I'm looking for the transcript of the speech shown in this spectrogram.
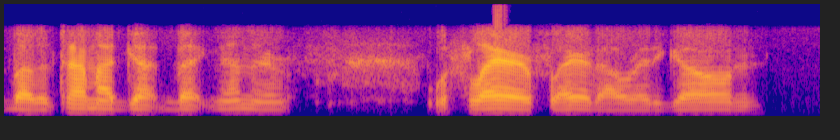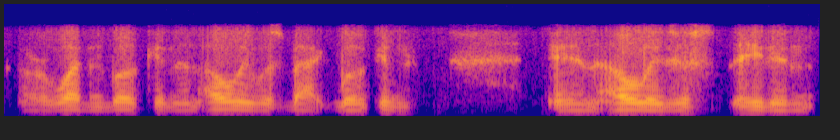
by the time I'd gotten back down there with Flair, Flair had already gone. or wasn't booking, and Ole was back booking, and Ole just he didn't.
